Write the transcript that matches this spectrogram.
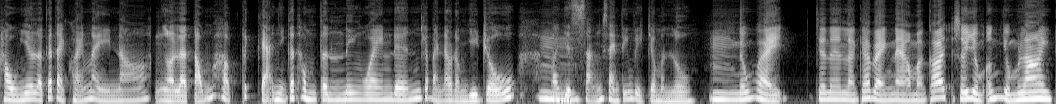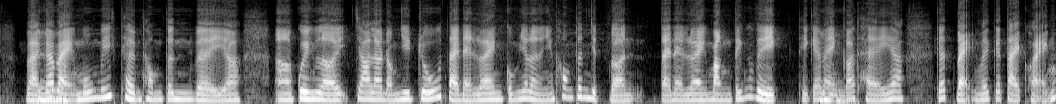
hầu như là cái tài khoản này nó gọi là tổng hợp tất cả những cái thông tin liên quan đến các bạn lao động di trú và Ừ. dịch sẵn sàng tiếng việt cho mình luôn Ừ, đúng vậy. Cho nên là các bạn nào mà có sử dụng ứng dụng Line và các Ừ. bạn muốn biết thêm thông tin về ờ, quyền lợi cho lao động di trú tại Đài Loan cũng như là những thông tin dịch bệnh tại Đài Loan bằng tiếng Việt thì các bạn Ừ. có thể ờ, kết bạn với cái tài khoản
